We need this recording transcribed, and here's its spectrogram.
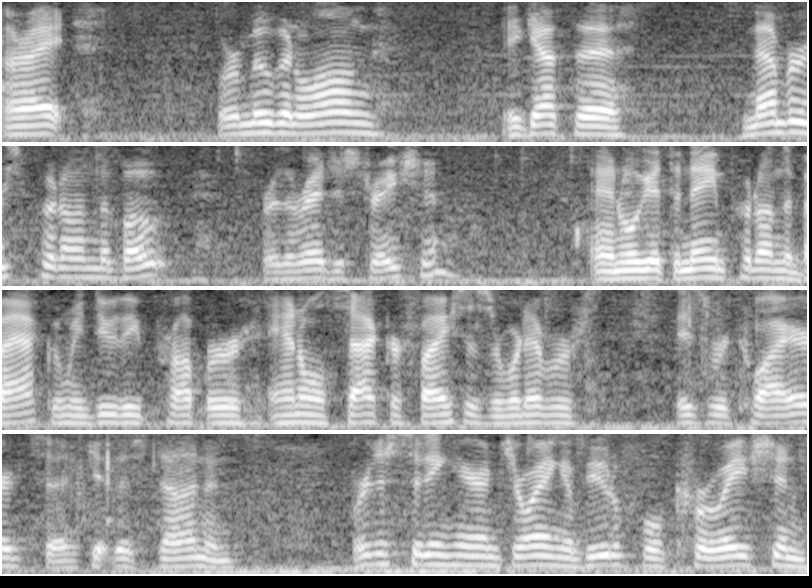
All right, we're moving along. You got the numbers put on the boat for the registration, and we'll get the name put on the back when we do the proper animal sacrifices or whatever is required to get this done. And we're just sitting here enjoying a beautiful Croatian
